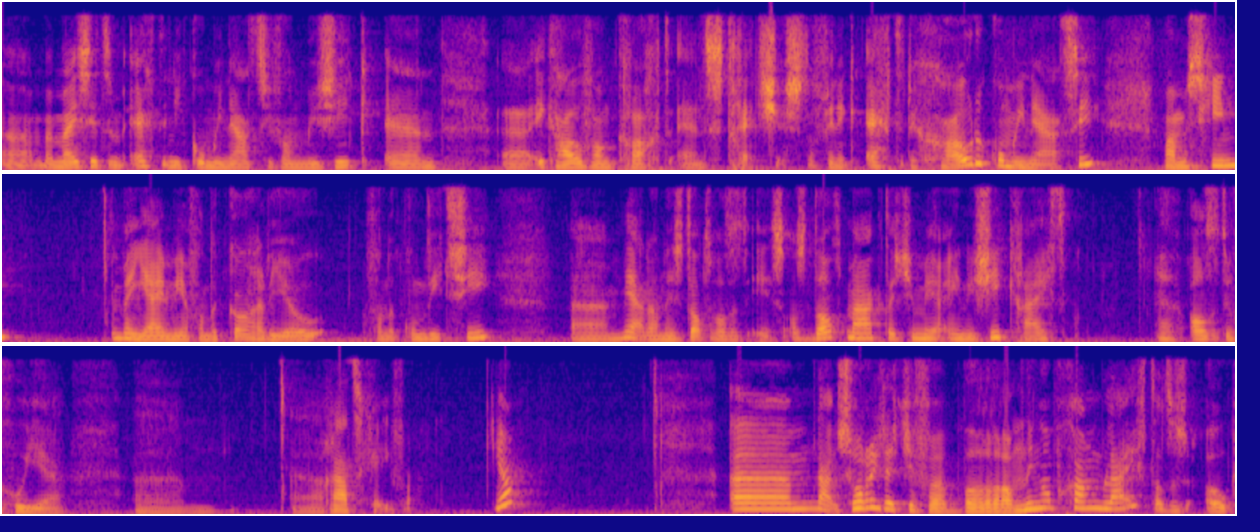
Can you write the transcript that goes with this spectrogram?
Uh, bij mij zit hem echt in die combinatie van muziek en uh, ik hou van kracht en stretches. Dat vind ik echt de gouden combinatie. Maar misschien ben jij meer van de cardio, van de conditie. Um, ja, dan is dat wat het is. Als dat maakt dat je meer energie krijgt, uh, altijd een goede um, uh, raadgever. Ja? Um, nou, zorg dat je verbranding op gang blijft. Dat is ook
